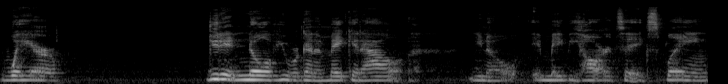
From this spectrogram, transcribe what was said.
where you didn't know if you were going to make it out you know it may be hard to explain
